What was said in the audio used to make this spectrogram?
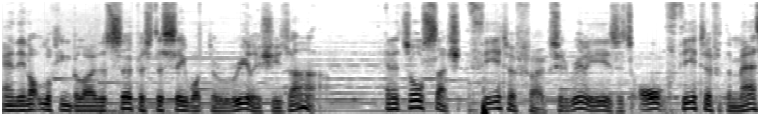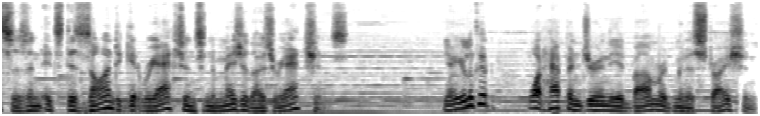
and they're not looking below the surface to see what the real issues are. And it's all such theatre, folks. It really is. It's all theatre for the masses, and it's designed to get reactions and to measure those reactions. You know, you look at what happened during the Obama administration.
